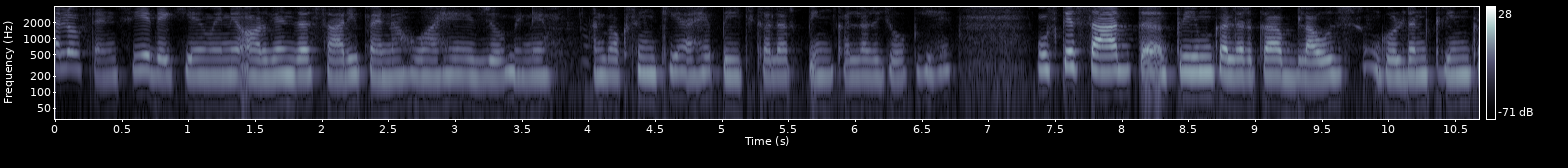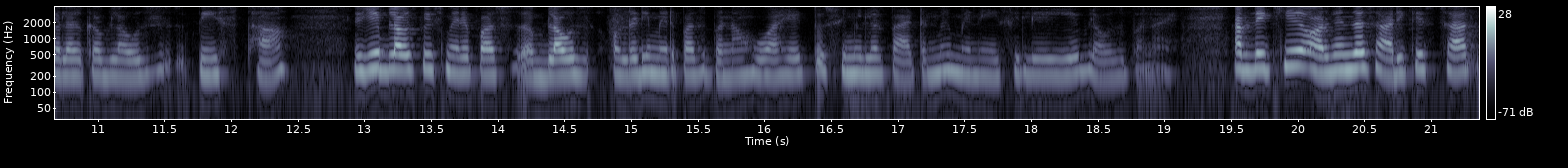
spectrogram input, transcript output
हेलो फ्रेंड्स ये देखिए मैंने ऑर्गेन्जा साड़ी पहना हुआ है, जो मैंने अनबॉक्सिंग किया है पीच कलर पिंक कलर जो भी है। उसके साथ क्रीम कलर का ब्लाउज़ गोल्डन क्रीम कलर का ब्लाउज़ पीस था। ये ब्लाउज पीस मेरे पास ब्लाउज ऑलरेडी मेरे पास बना हुआ है तो सिमिलर पैटर्न में मैंने इसीलिए ये ब्लाउज बनाए अब देखिए ऑर्गेन्जा साड़ी के साथ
